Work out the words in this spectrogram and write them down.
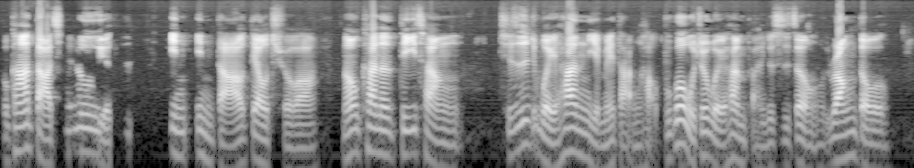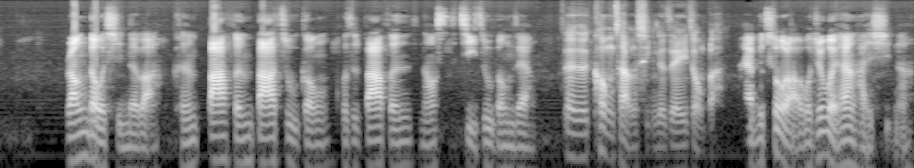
我看他打切入也是硬硬打到吊球啊。然后看了第一场。其实韦汉也没打很好，不过我觉得韦汉本来就是这种 Rondo Rondo 型的吧，可能八分八助攻，或是八分然后十几助攻这样，这是控场型的这一种吧，还不错啦，我觉得韦汉还行啊。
